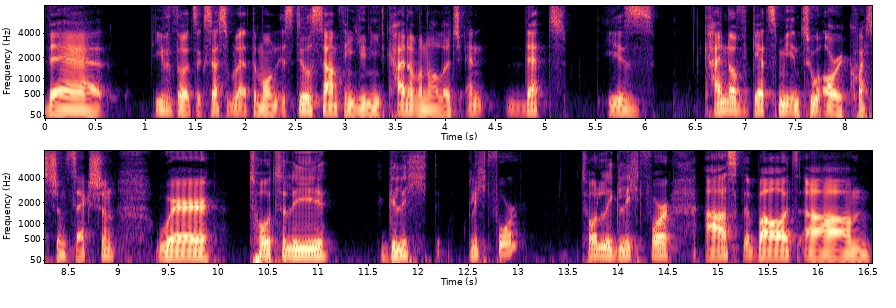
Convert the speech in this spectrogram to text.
that, even though it's accessible at the moment, is still something you need kind of a knowledge. And that is kind of gets me into our question section where totally glicht, glicht for? Totally glicht for asked about um,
